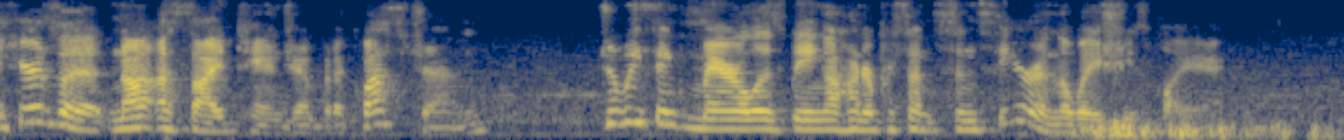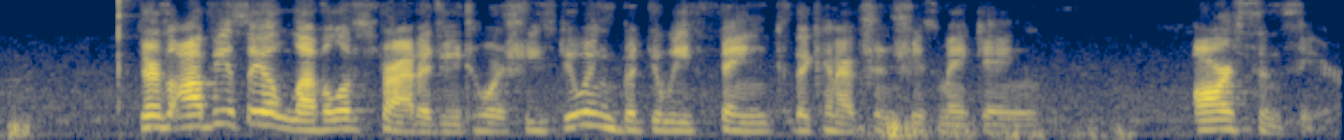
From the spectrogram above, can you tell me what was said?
Here's a not a side tangent, but a question. Do we think Meryl is being 100% sincere in the way she's playing? There's obviously a level of strategy to what she's doing, but do we think the connections she's making are sincere?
